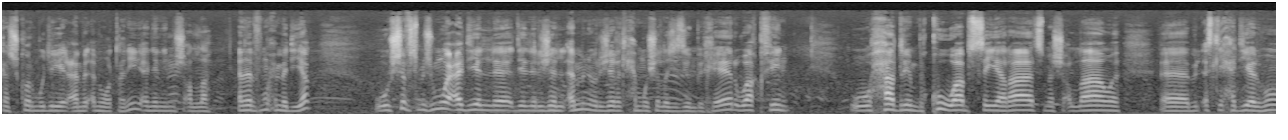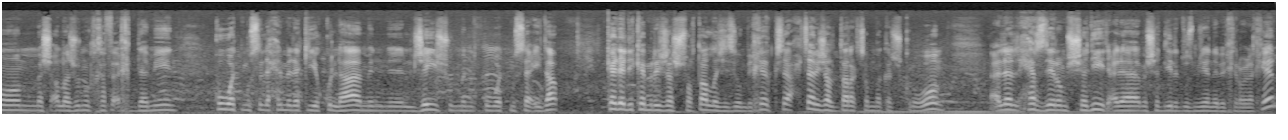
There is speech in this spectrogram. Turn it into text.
كنشكر مديرية العام الامن الوطني لأنني ما شاء الله أنا في محمديه وشفت مجموعة ديال ديال رجال الأمن ورجال الحموشه الله يجزيهم بخير واقفين وحاضرين بقوة بالسيارات ما شاء الله آه، بالأسلحة ديالهم ما شاء الله جنود الخفاء خدامين قوة المسلحة الملكية كلها من الجيش ومن القوات المساعدة. كذلك من رجال الشرطة الله يجزيهم بخير. حتى رجال الدرك ثم كنشكروهم على الحرص ديالهم الشديد على باش هذه الليلة دوز مزيانه بخير وعلى خير.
